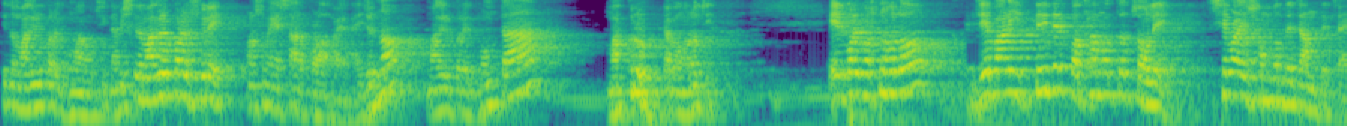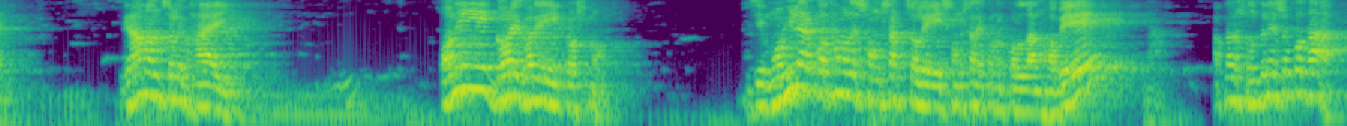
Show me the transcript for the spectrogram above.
কিন্তু মাগরির পরে ঘুমানো উচিত না। বিশেষ করে মাগরির পরে শুলে অনেক সময় এশার পড়া হয় না। এই জন্য মাগরির পরে ঘুমটা মাকরুহ এবং অনুচিত। এরপরে প্রশ্ন হলো, যে বাড়ি স্ত্রীদের কথা মতো চলে, সে বাড়ির সম্বন্ধে জানতে চাই। গ্রাম অঞ্চলে ভাই, অনেক ঘরে ঘরে এই প্রশ্ন। যে মহিলার কথা বলে সংসার চলে, এই সংসারে কোনো কল্যাণ হবে? না। আপনারা শুনছেন এসব কথা?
